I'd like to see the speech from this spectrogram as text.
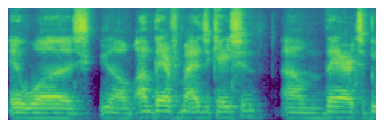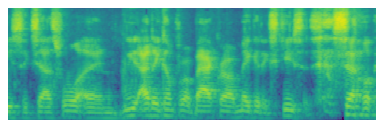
it was, you know, I'm there for my education. I'm there to be successful. And we, I didn't come from a background making excuses. so,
